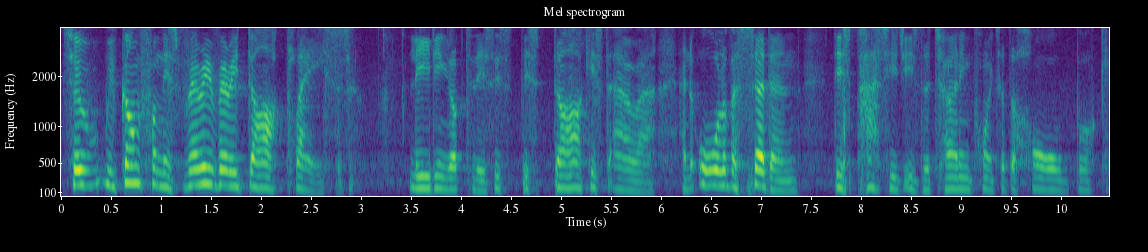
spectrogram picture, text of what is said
So we've gone from this very, very dark place leading up to this, this, this darkest hour, and all of a sudden, this passage is the turning point of the whole book.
